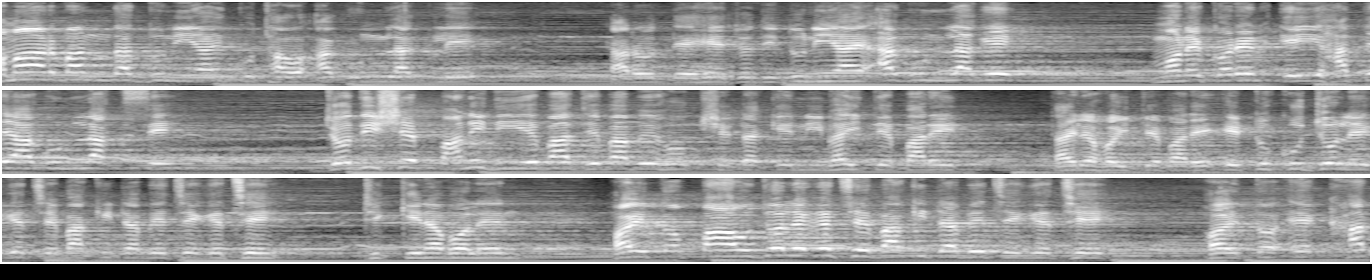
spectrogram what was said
আমার বান্দা দুনিয়ায় কোথাও আগুন লাগলে, কারও দেহে যদি দুনিয়ায় আগুন লাগে, মনে করেন এই হাতে আগুন লাগছে, যদি সে পানি দিয়ে বা যেভাবে হোক সেটাকে নিভাইতে পারে তাইলে হইতে পারে এটুকু জ্বলে গেছে, বাকিটা বেঁচে গেছে। ঠিক কিনা বলেন? হয়তো পাও জ্বলে গেছে, বাকিটা বেঁচে গেছে। হয়তো এক হাত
